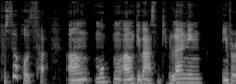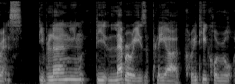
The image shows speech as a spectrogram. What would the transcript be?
to support on, on device deep learning inference. Deep learning the libraries play a critical role.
